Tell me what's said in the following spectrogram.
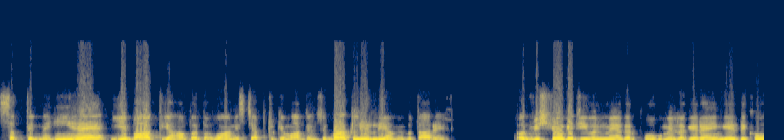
सत्य नहीं है, ये बात यहाँ पर भगवान इस चैप्टर के माध्यम से बड़ा क्लियरली हमें बता रहे हैं। और विषयों के जीवन में अगर भोग में लगे रहेंगे, देखो,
